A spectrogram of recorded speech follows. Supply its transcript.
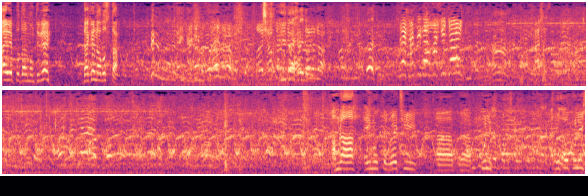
হায় রে প্রধানমন্ত্রী রে। দেখেন অবস্থা। আমরা এই মুহূর্তে রয়েছি উপ পুলিশ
